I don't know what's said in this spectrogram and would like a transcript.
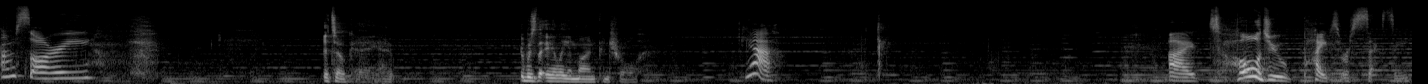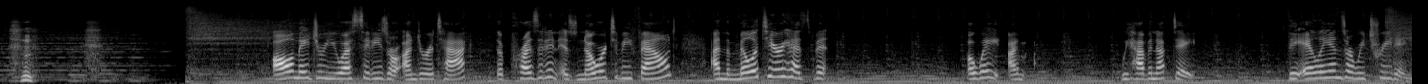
I'm sorry. It's okay. It was the alien mind control. I told you pipes were sexy. All major U.S. cities are under attack, the president is nowhere to be found, and the military has been. Oh, wait, I'm. We have an update. The aliens are retreating.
